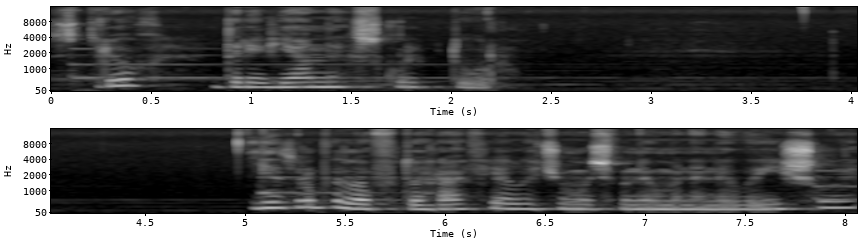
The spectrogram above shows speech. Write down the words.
з трьох дерев'яних скульптур. Я зробила фотографії, але чомусь вони в мене не вийшли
